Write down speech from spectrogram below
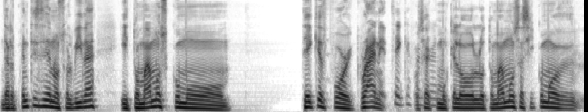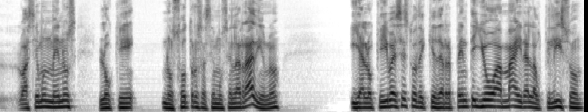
de repente se nos olvida y tomamos como take it for granted. Take it for o sea, granted. como que lo, lo tomamos así como lo hacemos menos lo que nosotros hacemos en la radio, ¿no? Y a lo que iba es esto de que de repente yo a Mayra la utilizo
